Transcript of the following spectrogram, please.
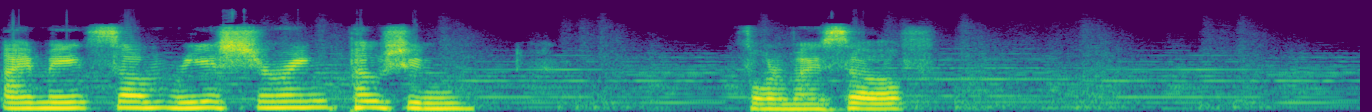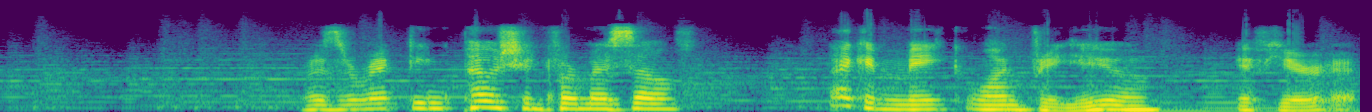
I made some reassuring potion for myself. Resurrecting potion for myself. I can make one for you if you're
